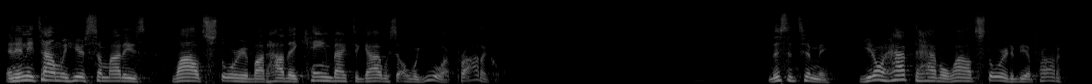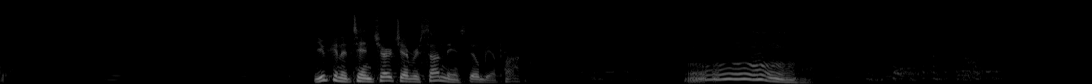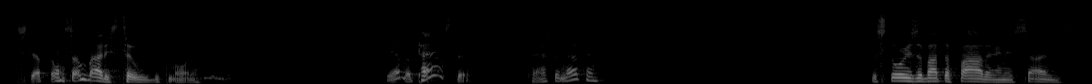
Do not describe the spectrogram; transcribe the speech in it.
And anytime we hear somebody's wild story about how they came back to God, we say, Oh, well, you are a prodigal. Listen to me. You don't have to have a wild story to be a prodigal. You can attend church every Sunday and still be a prodigal. Mm. Stepped on somebody's toes this morning. Yeah, but Pastor, Pastor, nothing. The story is about the Father and his sons.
